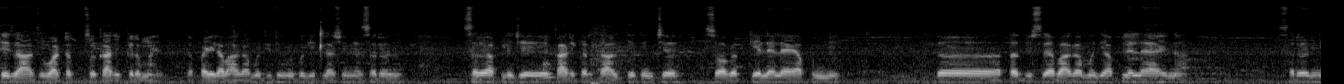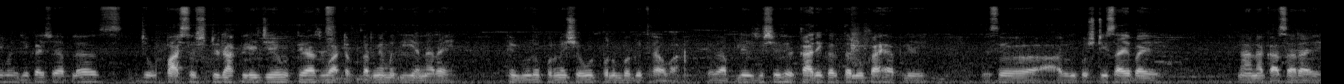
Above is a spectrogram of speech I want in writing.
त्याचा आज वाटपचं कार्यक्रम आहे. तर पहिल्या भागामध्ये तुम्ही बघितलं असेल या सर्व सर्व आपले जे कार्यकर्ता आले ते त्यांचे स्वागत केलेलं आहे आपण तर आता दुसऱ्या भागामध्ये आपल्याला आहे ना सर्वांनी म्हणजे कसे आपला जो पासष्ट दाखले जे होते आज वाटप करण्यामध्ये येणार आहे ते व्हिडिओ पूर्ण शेवटपर्यंत बघत राहावा. तर आपले जसे कार्यकर्ता लोक आहे आपले जसं अरुण कोष्टी साहेब आहे नाना कासार आहे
